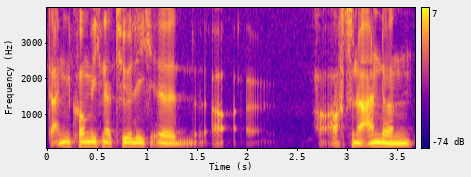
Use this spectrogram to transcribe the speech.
dann komme ich natürlich äh, auch zu einer anderen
